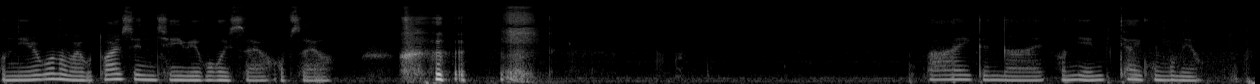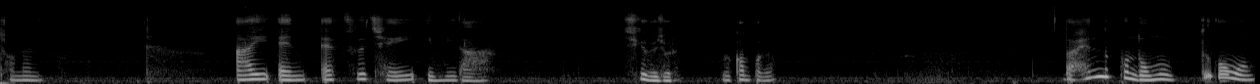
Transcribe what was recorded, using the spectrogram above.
언니 일본어 말고 또 할 수 있는 제2 외국어 있어요? 없어요. Bye good night 언니 MBTI 궁금해요. 저는 INFJ입니다. 시계 왜 저래? 왜 깜빡이야? 나 핸드폰 너무 뜨거워.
